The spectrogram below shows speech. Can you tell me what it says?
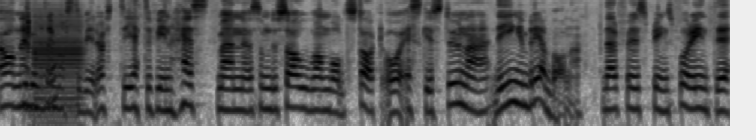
Ja, nej, det måste bli rött. Jättefin häst, men som du sa, ovan voltstart. Och Eskilstuna, det är ingen bred bana. Därför är springspår inte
